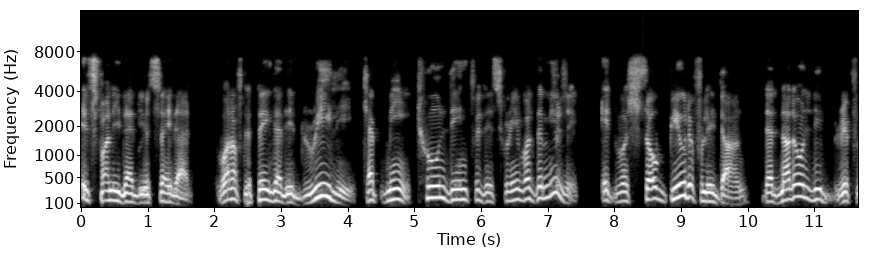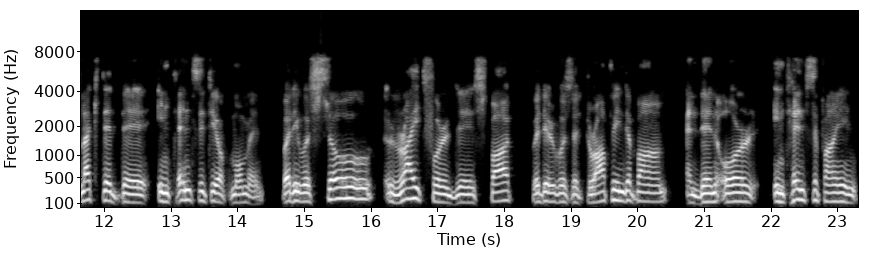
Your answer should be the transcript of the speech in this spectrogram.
It's funny that you say that one of the things that it really kept me tuned into the screen was the music it was so beautifully done that not only reflected the intensity of moment, but it was so right for the spot, whether it was a drop in the bomb and then or intensifying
